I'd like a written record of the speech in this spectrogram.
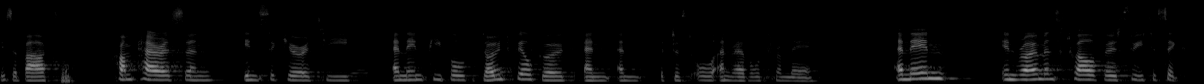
is about comparison, insecurity, and then people don't feel good, and, and it just all unravels from there. And then in Romans 12, verse 3 to 6,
